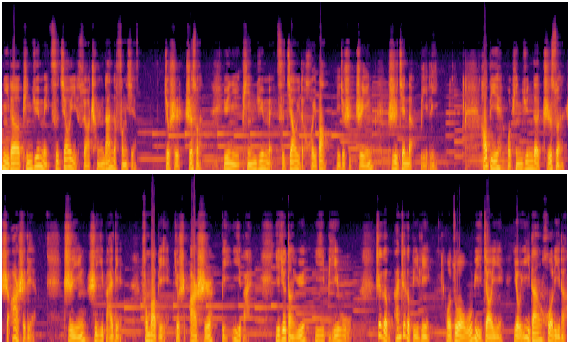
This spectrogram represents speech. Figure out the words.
你的平均每次交易所要承担的风险，就是止损与你平均每次交易的回报，也就是止盈之间的比例。好比我平均的止损是二十点，止盈是一百点，风暴比就是二十比一百，也就等于一比五。这个按这个比例，我做五笔交易，有一单获利的，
